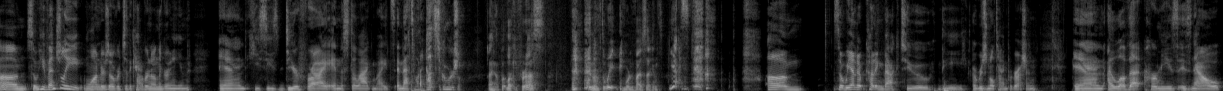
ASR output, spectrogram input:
Um, so he eventually wanders over to the cavern on the green and he sees Dear Fry in the stalagmites, and that's when it cuts to commercial. I know, but lucky for us, you don't have to wait more than five seconds. Yes. um so we end up cutting back to the original time progression. And I love that Hermes is now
